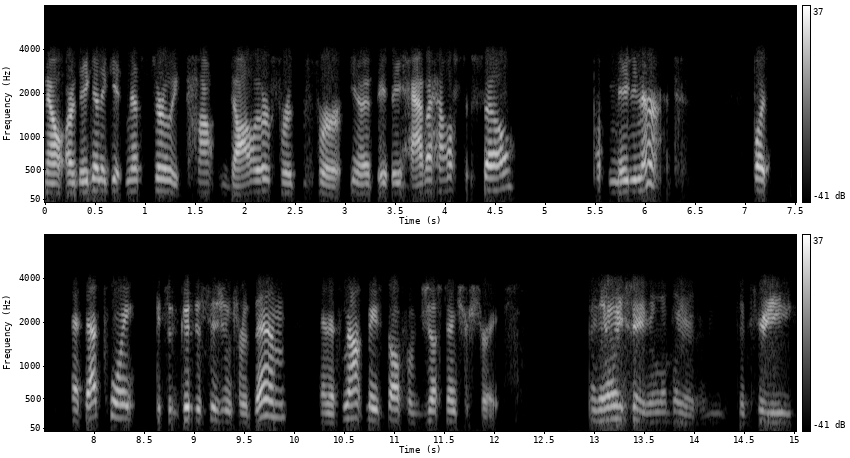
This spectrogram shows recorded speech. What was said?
Now are they going to get necessarily top dollar for for you know if, if they have a house to sell maybe not. But at that point, it's a good decision for them, and it's not based off of just interest rates. And they always say the three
